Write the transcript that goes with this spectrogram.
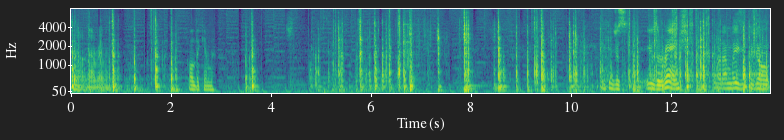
No, not really. Hold the camera. You can just use a wrench but I'm lazy to go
